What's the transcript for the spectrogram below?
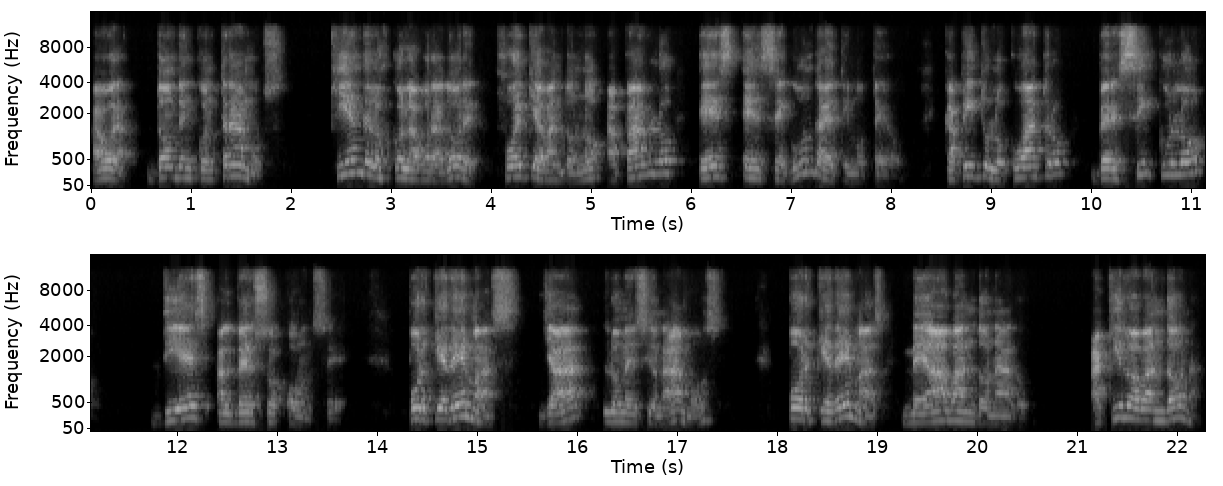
Ahora, donde encontramos quién de los colaboradores fue que abandonó a Pablo es en segunda de Timoteo, capítulo 4, versículo 10 al verso 11. Porque Demas, ya lo mencionamos, porque Demas me ha abandonado. Aquí lo abandona,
